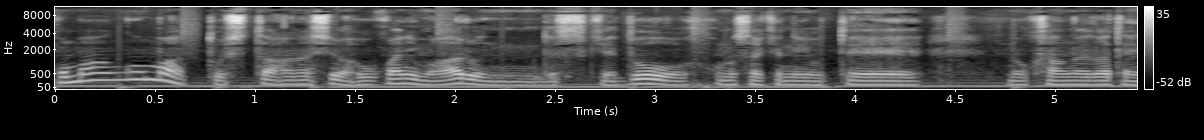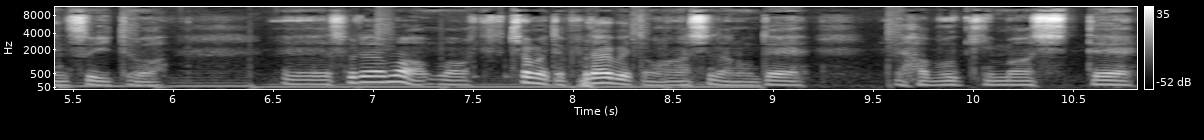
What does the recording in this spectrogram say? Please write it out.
こまごまとした話は他にもあるんですけどこの先の予定の考え方については、えー、それはまあ、まあ、極めてプライベートの話なので、省きまして、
